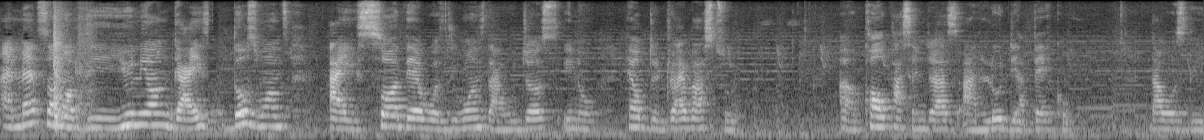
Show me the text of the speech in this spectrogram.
I met some of the union guys. Those ones I saw there was the ones that would just, you know, help the drivers to uh, call passengers and load their vehicle. That was the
